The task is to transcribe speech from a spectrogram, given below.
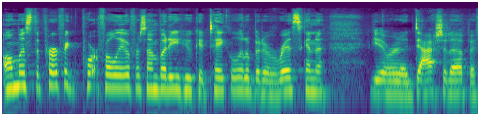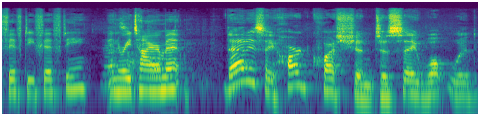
almost the perfect portfolio for somebody who could take a little bit of risk and if you were to dash it up a 50 50 in retirement? Hard, that is a hard question to say what would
